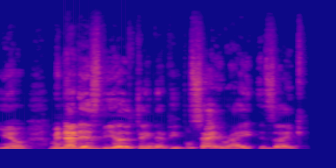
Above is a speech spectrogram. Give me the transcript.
you know? I mean that is the other thing that people say right? Is like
